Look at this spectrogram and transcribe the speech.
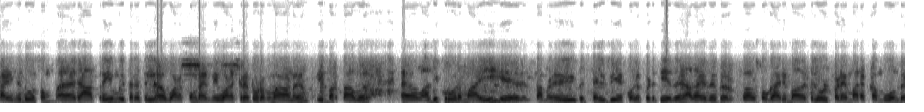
കഴിഞ്ഞ ദിവസം രാത്രിയും ഇത്തരത്തിൽ വഴക്കുണ്ടായിരുന്നു. ഈ വഴക്കിനെ തുടർന്നാണ് ഈ ഭർത്താവ് അതിക്രൂരമായി തമിഴ് ഈ സെൽവിയെ കൊലപ്പെടുത്തിയത്. അതായത് സ്വകാര്യ ഭാഗത്തിൽ ഉൾപ്പെടെ മരക്കമ്പ് കൊണ്ട്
